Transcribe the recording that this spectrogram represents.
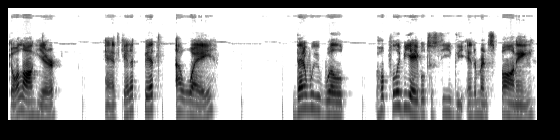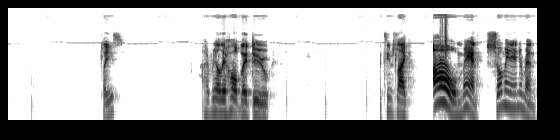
go along here and get a bit away. Then we will hopefully be able to see the enderman spawning. Please? I really hope they do. It seems like oh man so many endermen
